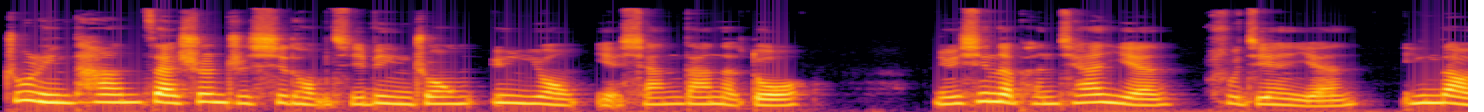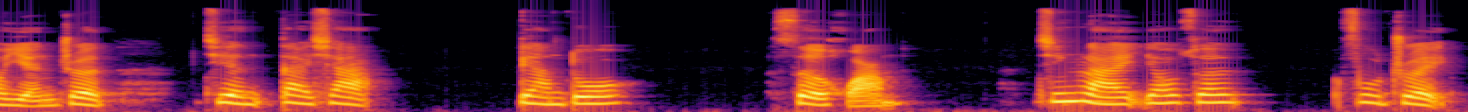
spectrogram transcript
猪苓汤在生殖系统疾病中运用也相当的多，女性的盆腔炎、附件炎、阴道炎症，见带下量多、色黄。经来腰酸腹坠，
